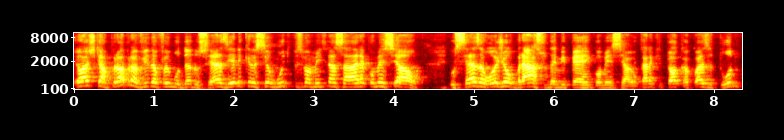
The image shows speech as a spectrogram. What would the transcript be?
eu acho que a própria vida foi mudando o César e ele cresceu muito, principalmente nessa área comercial. O César hoje é o braço da MPR comercial, é o cara que toca quase tudo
